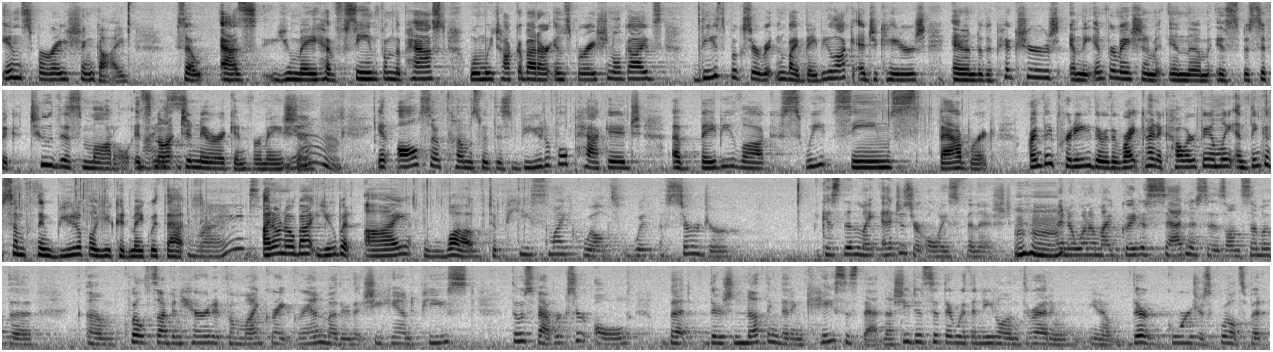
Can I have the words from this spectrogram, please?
inspiration guide. So as you may have seen from the past, when we talk about our inspirational guides, these books are written by Baby Lock educators and the pictures and the information in them is specific to this model. It's not generic information. Yeah. It also comes with this beautiful package of Baby Lock Sweet Seams fabric. Aren't they pretty? They're the right kind of color family, and think of something beautiful you could make with that. Right? I don't know about you, but I love to piece my quilts with a serger because then my edges are always finished. I know one of my greatest sadnesses on some of the um, quilts I've inherited from my great grandmother that she hand pieced. Those fabrics are old, but there's nothing that encases that. Now she did sit there with a needle and thread, and you know they're gorgeous quilts, but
